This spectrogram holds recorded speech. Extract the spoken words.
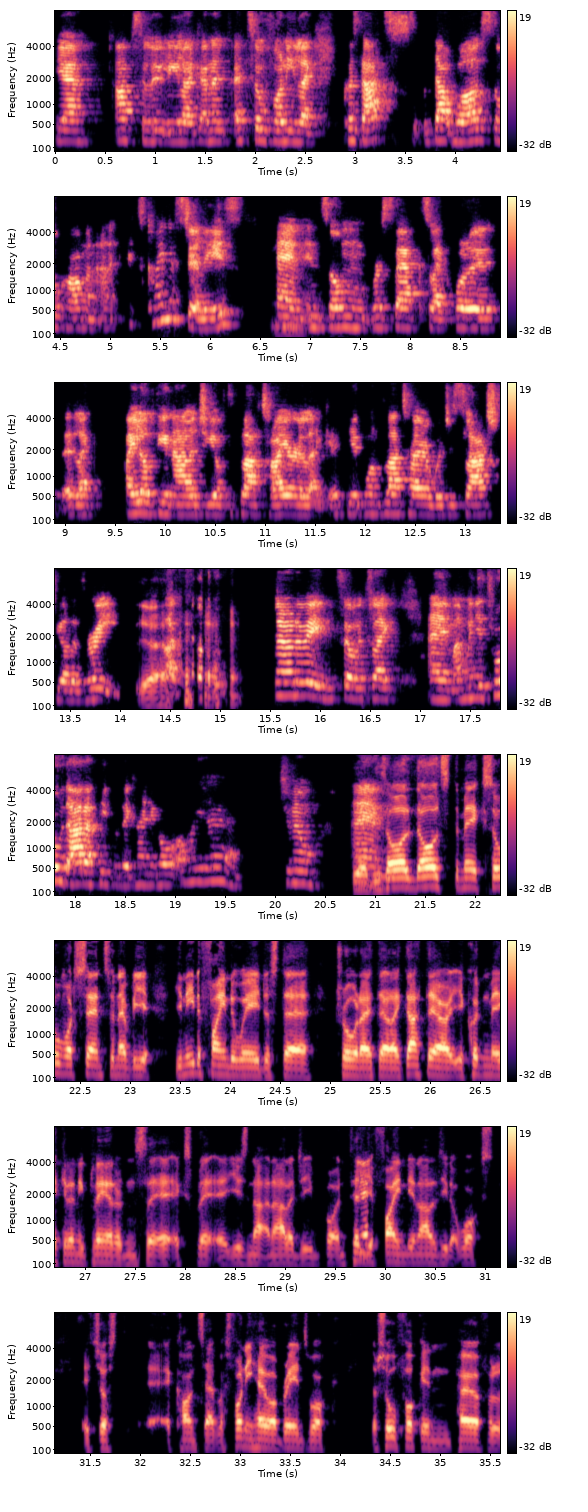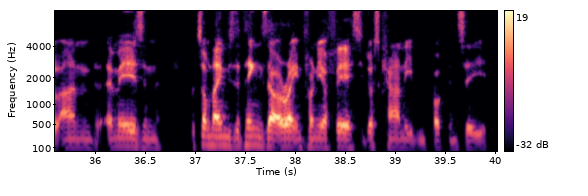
Yeah, absolutely. Like, and it, it's so funny, like, because that's that was so common, and it's kind of still is, and um, in some respects, like, but it, like I love the analogy of the flat tire. Like, if you had one flat tire, would you slash the other three? Yeah. you know what I mean? So it's like, um, and when you throw that at people, they kind of go, "Oh yeah," Do you know. Yeah, these um, all those to make so much sense whenever you you need to find a way just to throw it out there like that. There, you couldn't make it any plainer than say explain uh, using that analogy. But until yeah. you find the analogy that works, it's just a concept. It's funny how our brains work. They're so fucking powerful and amazing. But sometimes the things that are right in front of your face, you just can't even fucking see.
